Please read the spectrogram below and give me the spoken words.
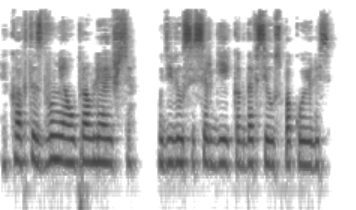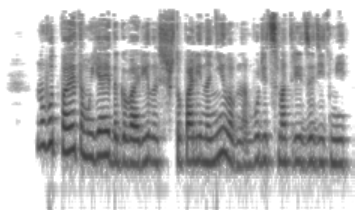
«И как ты с двумя управляешься?» – удивился Сергей, когда все успокоились. «Ну вот поэтому я и договорилась, что Полина Ниловна будет смотреть за детьми.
